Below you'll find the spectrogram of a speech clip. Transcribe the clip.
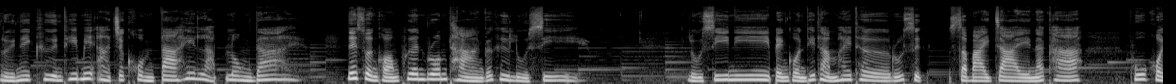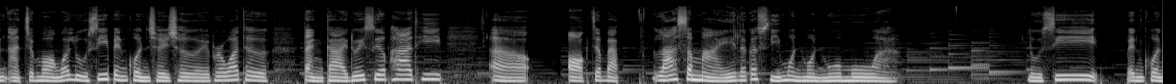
หรือในคืนที่ไม่อาจจะข่มตาให้หลับลงได้ ในส่วนของเพื่อนร่วมทางก็คือลูซี่ลูซี่นี่เป็นคนที่ทำให้เธอรู้สึกสบายใจนะคะ ผู้คนอาจจะมองว่าลูซี่เป็นคนเฉยๆ เพราะว่าเธอแต่งกายด้วยเสื้อผ้าที่ออกจะแบบล้าสมัยแล้วก็สีหม่นหม่นมัวมัวลูซี่เป็นคน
